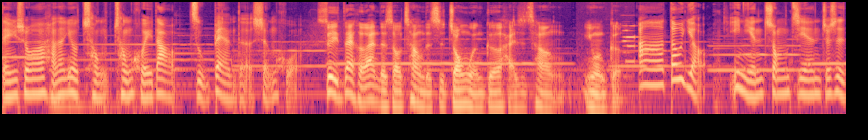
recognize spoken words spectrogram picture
等于说好像又重重回到组 band 的生活。所以在河岸的时候唱的是中文歌还是唱英文歌啊、呃？都有。一年中间就是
